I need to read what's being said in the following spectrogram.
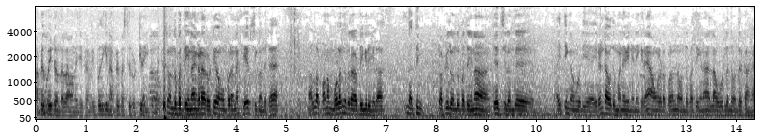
அப்படியே போயிட்டு வந்துடலாம் வாங்க ஜி ஃபேம் இப்போதைக்கு நான் போய் ஃபஸ்ட்டு ரொட்டி வாங்கிட்டு வரேன் வந்து பார்த்தீங்கன்னா கடை ரொட்டி வாங்க போகிறேன்னா கேஎஃப்சிக்கு வந்துட்டேன். நல்ல பணம் முழங்குதுடா அப்படிங்கிறீங்களா? நத்திங் கபில் வந்து பார்த்தீங்கன்னா கேஎஃப்சிலேருந்து ஐ திங்க் அவங்களுடைய இரண்டாவது மனைவி நினைக்கிறேன். அவங்களோட குழந்தை வந்து பார்த்தீங்கன்னா எல்லா ஊர்லேருந்து வந்திருக்காங்க.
